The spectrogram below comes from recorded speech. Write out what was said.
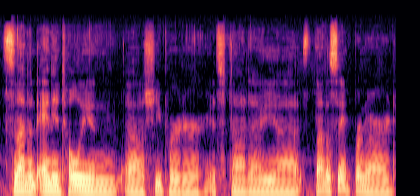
It's not an Anatolian uh, sheep herder. It's not a uh, it's not a Saint Bernard.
